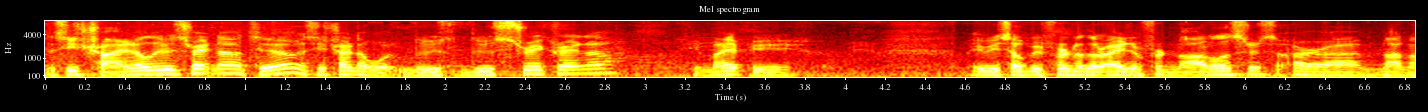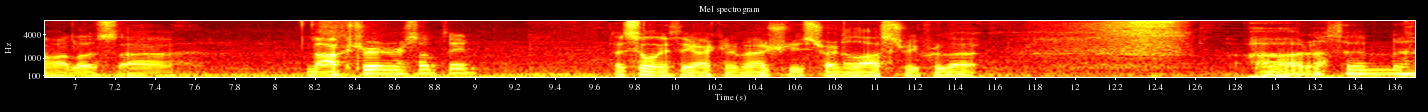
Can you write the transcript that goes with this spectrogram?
Is he trying to lose right now too? Is he trying to lose lose streak right now? He might be. Maybe he's hoping for another item for Nautilus or, or um, not Nautilus, uh, Nocturne or something. That's the only thing I can imagine. He's trying to last streak for that. Uh, nothing.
